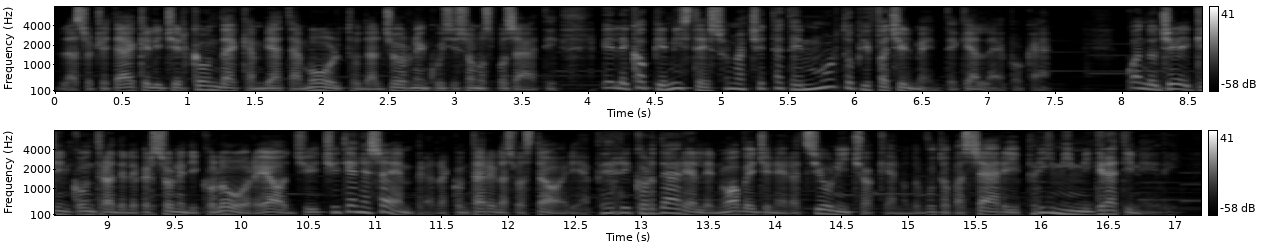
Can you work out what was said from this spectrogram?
La società che li circonda è cambiata molto dal giorno in cui si sono sposati e le coppie miste sono accettate molto più facilmente che all'epoca. Quando Jake incontra delle persone di colore oggi, ci tiene sempre a raccontare la sua storia per ricordare alle nuove generazioni ciò che hanno dovuto passare i primi immigrati neri.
